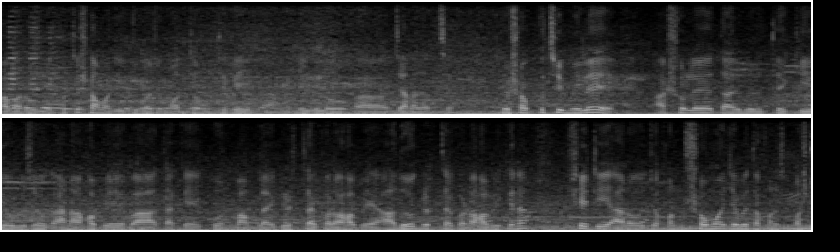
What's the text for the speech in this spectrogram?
আবারও উল্লেখ করছি, সামাজিক যোগাযোগ মাধ্যম থেকেই এগুলো জানা যাচ্ছে। তো সব কিছু মিলে আসলে তার বিরুদ্ধে কী অভিযোগ আনা হবে বা তাকে কোন মামলায় গ্রেফতার করা হবে, আদৌ গ্রেফতার করা হবে কিনা, সেটি আরও যখন সময় যাবে তখন স্পষ্ট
